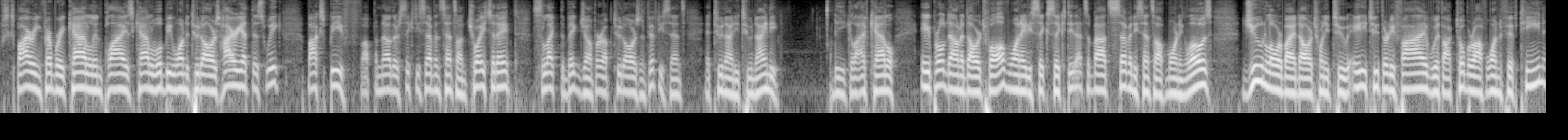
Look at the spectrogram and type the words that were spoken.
expiring February cattle implies cattle will be one to two dollars higher yet this week. Box beef up another 67 cents on choice today. Select the big jumper up $2.50 at 292.90. The live cattle April down $1.12, 186.60. That's about 70 cents off morning lows. June lower by $1.22, 82.35 with October off 115.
